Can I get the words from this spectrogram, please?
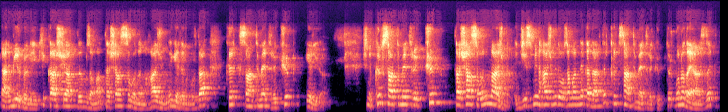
Yani 1 bölü 2 karşıya attığım zaman taşan sıvının hacmi ne gelir buradan? 40 santimetre küp geliyor. Şimdi 40 santimetre küp taşan sıvının hacmi. E, cismin hacmi de o zaman ne kadardır? 40 santimetre küptür. Bunu da yazdık.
